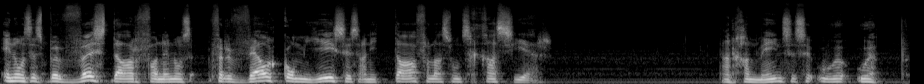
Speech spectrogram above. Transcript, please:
en ons is bewus daarvan en ons verwelkom Jesus aan die tafel as ons gasheer. Dan gaan mense se oë oop.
